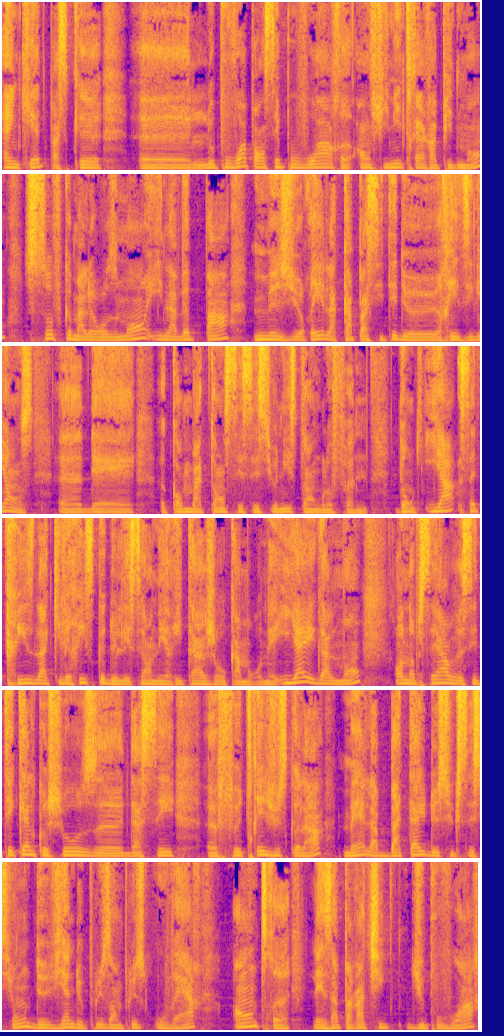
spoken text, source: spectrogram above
inquiète parce que euh, le pouvoir pensait pouvoir en finir très rapidement, sauf que malheureusement, il n'avait pas mesuré la capacité de résilience euh, des combattants sécessionnistes anglophones. Donc, il y a cette crise-là qu'il risque de laisser en héritage aux Camerounais. Il y a également, on observe, c'était quelque chose euh, d'assez euh, feutré jusque-là, mais la bataille de succession devient de plus en plus ouverte entre les apparatchiks du pouvoir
